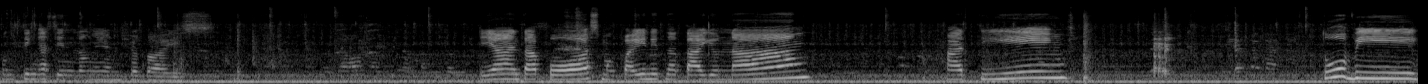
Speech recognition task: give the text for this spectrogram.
Kunting asin lang yan siya guys. Ayan, tapos magpainit na tayo ng ating tubig.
